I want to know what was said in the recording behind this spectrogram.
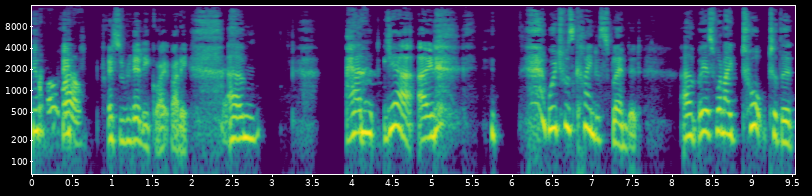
oh wow, it's really quite funny. Yeah. Um, and yeah, I, which was kind of splendid. Um, yes, when I talked to the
